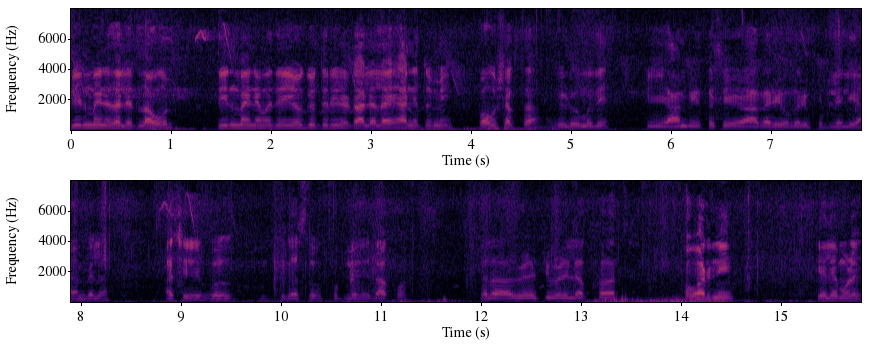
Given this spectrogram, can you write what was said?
तीन महिने झालेत लावून. तीन महिन्यामध्ये योग्य तो रिझल्ट आलेला आहे आणि तुम्ही पाहू शकता व्हिडिओमध्ये की आंबे कसे आगारी वगैरे फुटलेली आहे आंब्याला. असे जास्त फुटलेले दाखवा. त्याला वेळेची वेळेला खत फवारणी केल्यामुळे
